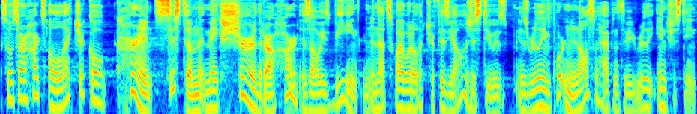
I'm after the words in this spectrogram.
So it's our heart's electrical current system that makes sure that our heart is always beating. And that's why what electrophysiologists do is, is really important. It also happens to be really interesting.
